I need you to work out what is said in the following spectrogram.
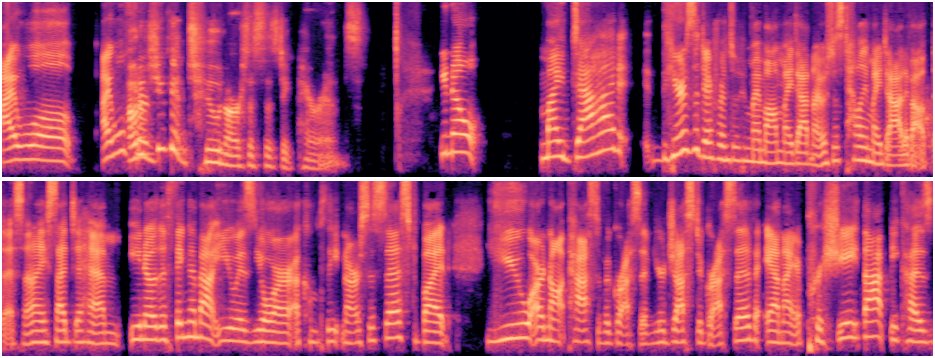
I will I will how for- did you get two narcissistic parents? you know, my dad, here's the difference between my mom and my dad. And I was just telling my dad about this. And I said to him, you know, the thing about you is you're a complete narcissist, but you are not passive aggressive. You're just aggressive. And I appreciate that because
